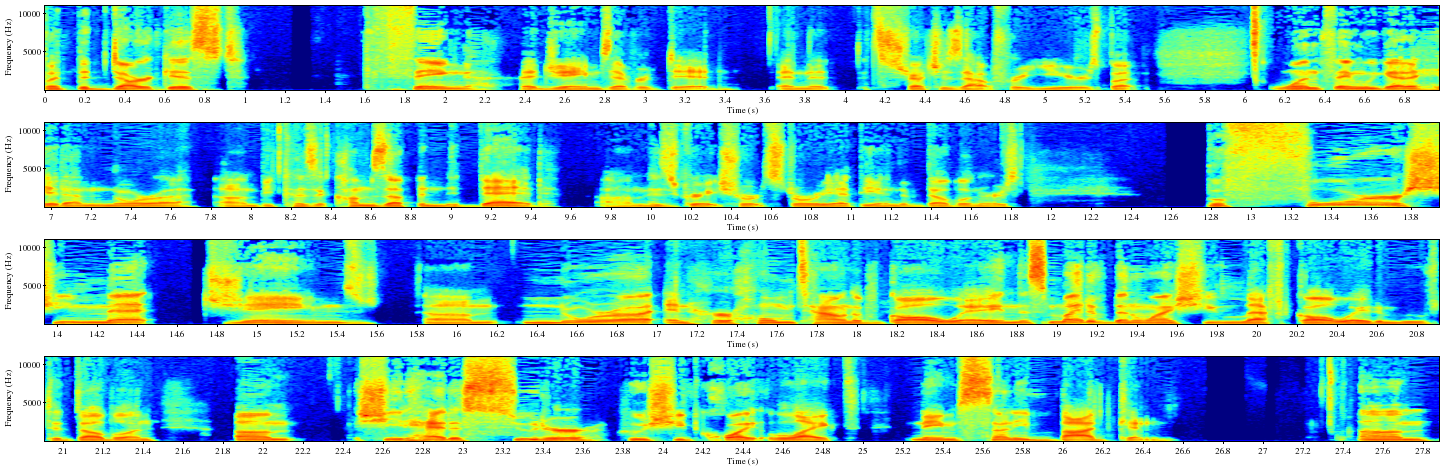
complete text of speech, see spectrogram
but the darkest thing that James ever did, and it, it stretches out for years. But one thing we got to hit on Nora um, because it comes up in The Dead, um, his great short story at the end of Dubliners. Before she met James, um, Nora and her hometown of Galway, and this might have been why she left Galway to move to Dublin. Um, she'd had a suitor who she'd quite liked named Sonny Bodkin. Um,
